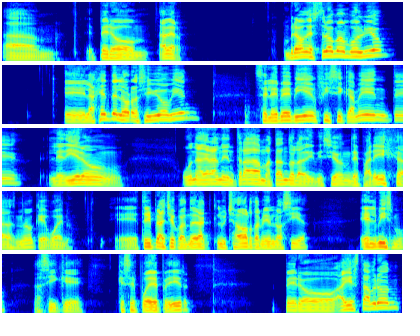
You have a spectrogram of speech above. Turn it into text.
Um, pero, a ver, Braun Strowman volvió. Eh, la gente lo recibió bien, se le ve bien físicamente, le dieron una gran entrada matando la división de parejas, ¿no? Que bueno, eh, Triple H cuando era luchador también lo hacía, él mismo, así que, ¿qué se puede pedir? Pero ahí está Bron,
